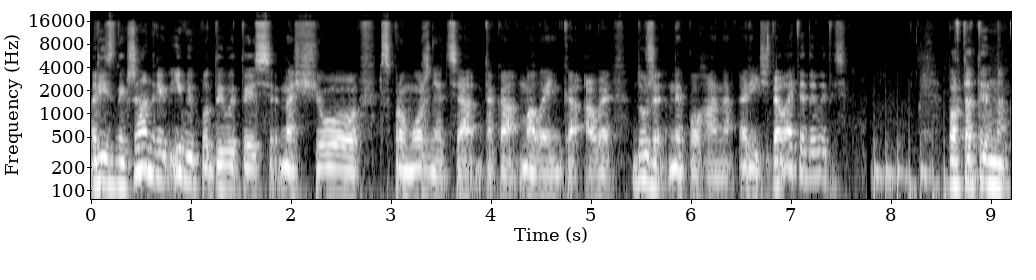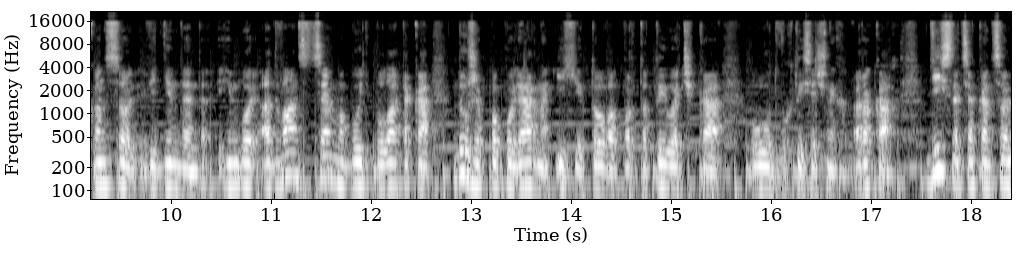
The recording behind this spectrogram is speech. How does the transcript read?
різних жанрів, і ви подивитесь, на що спроможня ця така маленька, але дуже непогана річ. Давайте дивитися. Портативна консоль від Nintendo Game Boy Advance це, мабуть, була така дуже популярна і хітова портативочка у 2000-х роках. Дійсно, ця консоль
